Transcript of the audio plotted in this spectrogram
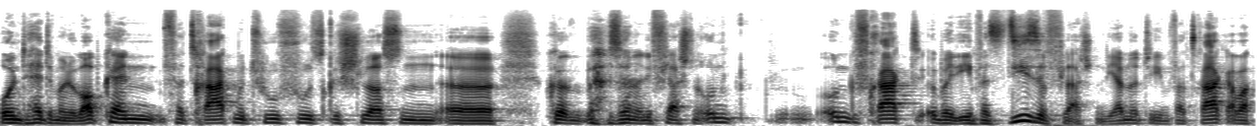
Und hätte man überhaupt keinen Vertrag mit True Fruits geschlossen, äh, sondern die Flaschen un ungefragt, über jedenfalls diese Flaschen, die haben natürlich einen Vertrag, aber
